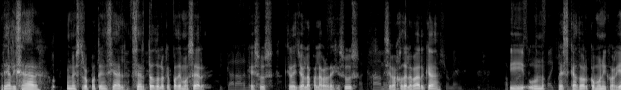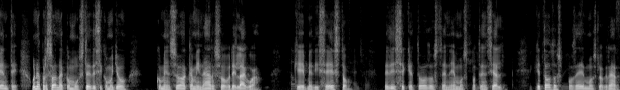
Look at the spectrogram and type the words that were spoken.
realizar nuestro potencial, ser todo lo que podemos ser. Jesús creyó la palabra de Jesús, se bajó de la barca y un pescador común y corriente, una persona como ustedes y como yo, comenzó a caminar sobre el agua. ¿Qué me dice esto? Me dice que todos tenemos potencial, que todos podemos lograr,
